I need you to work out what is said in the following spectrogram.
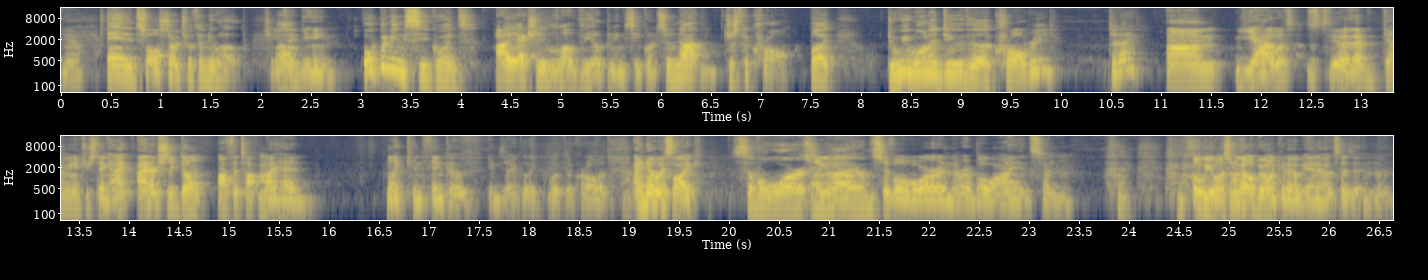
yeah, And it all starts with A New Hope. change Um, the game. opening sequence i actually love the opening sequence so not just the crawl but do we want to do the crawl read today Um, yeah, let's, let's do it. That got be interesting. I, I actually don't off the top of my head like can think of exactly like what the crawl is. I know it's like civil war something empire about Civil War and the Rebel Alliance and Obi Wan. Something about Obi Wan Kenobi. I know it says it in the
